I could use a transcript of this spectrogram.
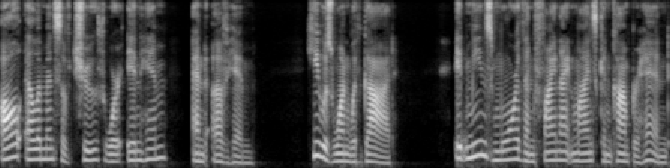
all elements of truth were in him and of him. He was one with God it means more than finite minds can comprehend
